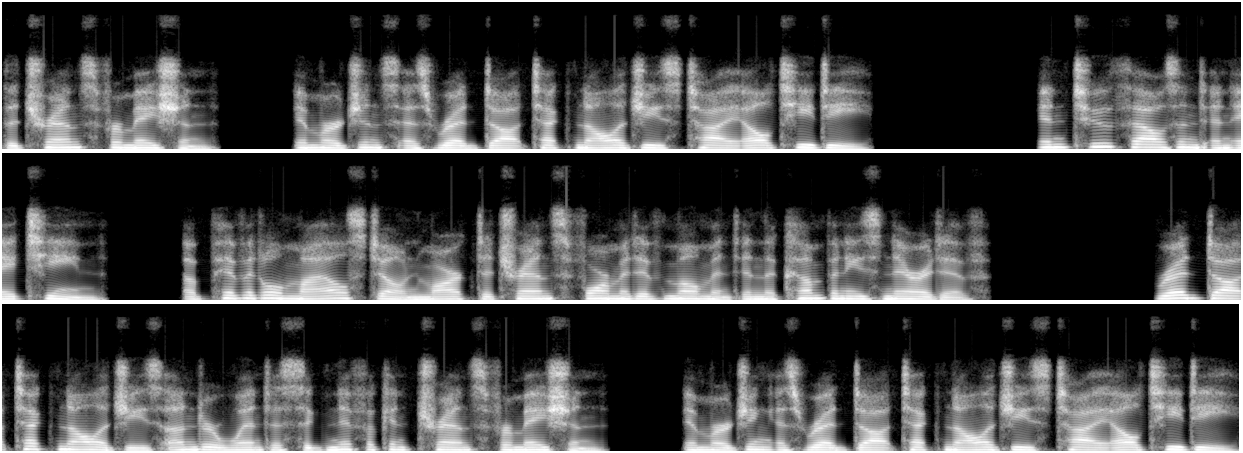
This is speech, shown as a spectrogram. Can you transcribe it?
The Transformation Emergence as Red Dot Technologies Pty Ltd. In 2018, a pivotal milestone marked a transformative moment in the company's narrative. Red Dot Technologies underwent a significant transformation, emerging as Red Dot Technologies Pty Ltd.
